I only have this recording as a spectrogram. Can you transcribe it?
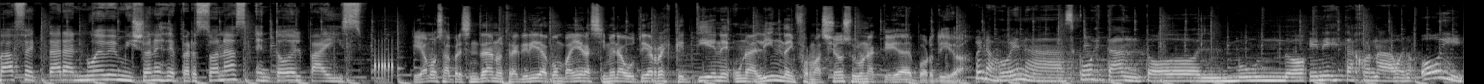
va a afectar a 9 millones de personas en todo el país. Y vamos a presentar a nuestra querida compañera Ximena Gutiérrez que tiene una linda información sobre una actividad deportiva. Buenas, buenas. ¿Cómo están todo el mundo en esta jornada? Bueno, hoy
